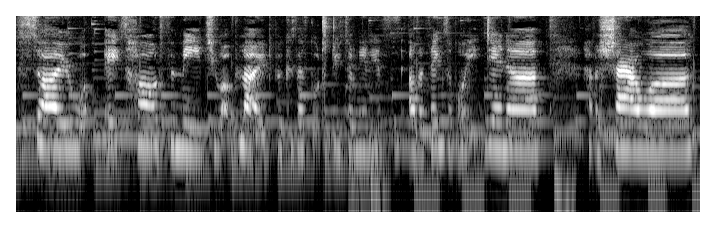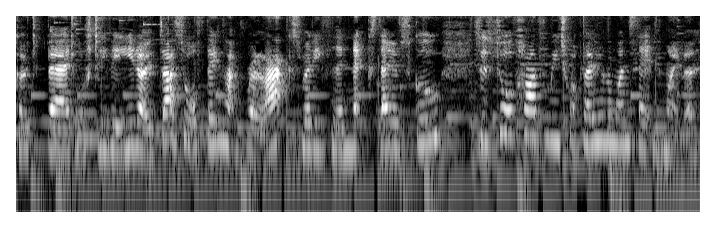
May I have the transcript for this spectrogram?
So it's hard for me to upload because I've got to do so many other things. I've got to eat dinner, have a shower, go to bed, watch TV, you know, that sort of thing, like relax, ready for the next day of school. So it's sort of hard for me to upload on a Wednesday at the moment,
